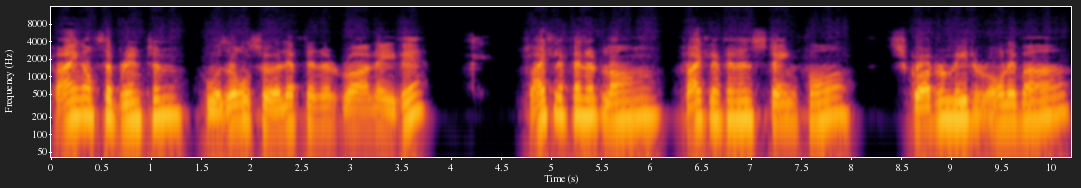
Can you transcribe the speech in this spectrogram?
Flying Officer Brinton, who was also a Lieutenant Royal Navy, Flight Lieutenant Long, Flight Lieutenant Stainforth, Squadron Leader Orlebar,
